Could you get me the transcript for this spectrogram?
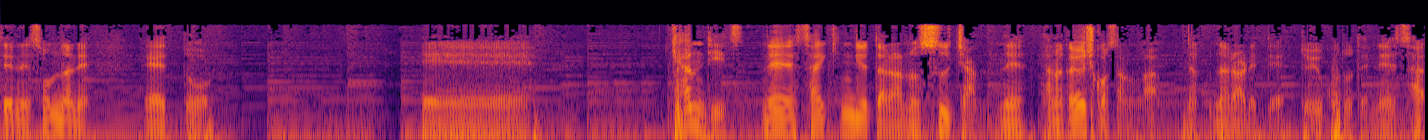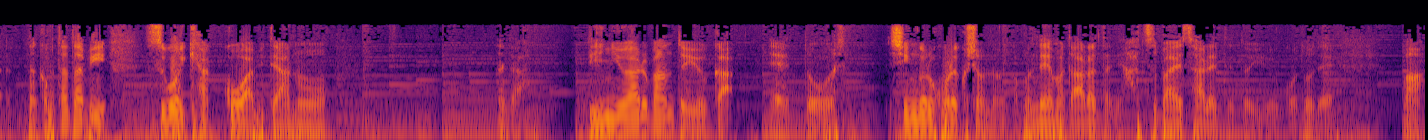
でね、そんなね、えー、っと、えー、キャンディーズね、最近で言ったらあの、スーちゃんね、田中よし子さんが亡くなられてということでね、さ、なんか再びすごい脚光を浴びてあの、なんだ、リニューアル版というか、えっ、と、シングルコレクションなんかもね、また新たに発売されてということで、まあ、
